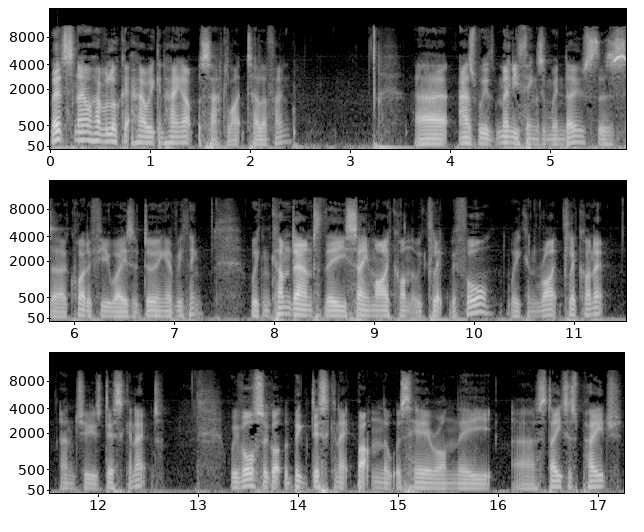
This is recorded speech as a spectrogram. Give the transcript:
Let's now have a look at how we can hang up the satellite telephone. Uh, as with many things in Windows, there's uh, quite a few ways of doing everything. We can come down to the same icon that we clicked before. We can right click on it and choose disconnect. We've also got the big disconnect button that was here on the uh, status page.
